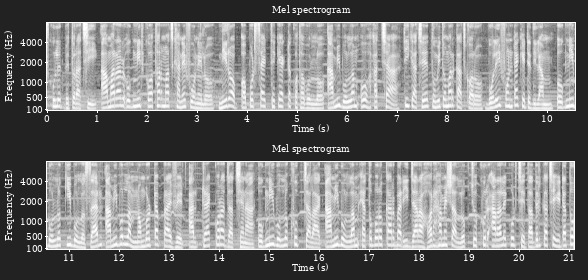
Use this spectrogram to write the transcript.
স্কুলের ভেতর আছি। আমার আর অগ্নির কথার মাঝখানে ফোন এলো। নীরব অপর সাইড থেকে একটা কথা বলল। আমি বললাম ও আচ্ছা ঠিক আছে, তুমি তোমার কাজ করো। বলেই ফোনটা কেটে দিলাম। অগ্নি বলল, কি বলল স্যার? আমি বললাম, নম্বরটা প্রাইভেট, আর ট্র্যাক করা যাচ্ছে না। অগ্নি বলল, খুব চালাক। আমি বললাম, এত বড় কারবারি যারা হর হামেশা লোকচক্ষুর আড়ালে করছে, তাদের কাছে এটা তো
